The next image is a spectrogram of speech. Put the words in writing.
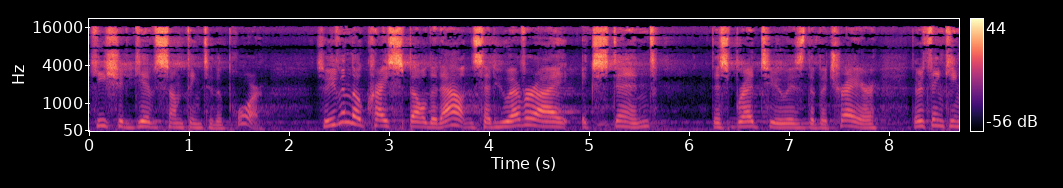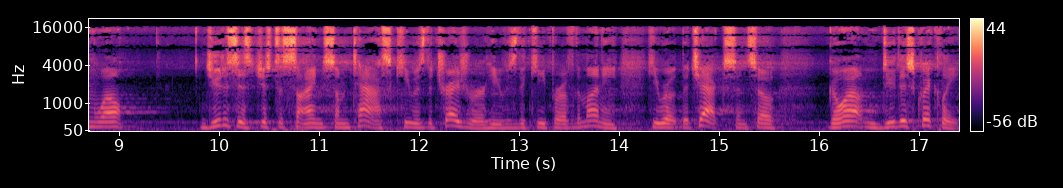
he should give something to the poor. So even though Christ spelled it out and said, Whoever I extend this bread to is the betrayer, they're thinking, well, Judas is just assigned some task. He was the treasurer, he was the keeper of the money, he wrote the checks, and so go out and do this quickly.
